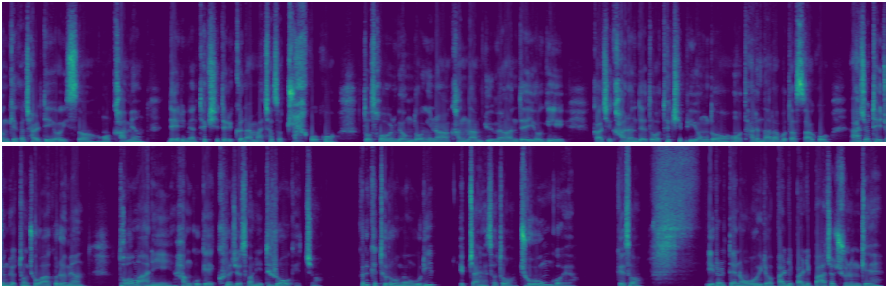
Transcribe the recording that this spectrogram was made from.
연계가 잘 되어 있어. 어, 가면 내리면 택시들이 그날 맞춰서 쫙 오고 또 서울 명동이나 강남 유명한데 여기까지 가는데도 택시 비용도 어, 다른 나라보다 싸고 아주 대중교통 좋아 그러면 더 많이 한국에 크루즈선이 들어오겠죠 그렇게 들어오면 우리 입장에서도 좋은 거예요 그래서 이럴 때는 오히려 빨리빨리 빠져주는 게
